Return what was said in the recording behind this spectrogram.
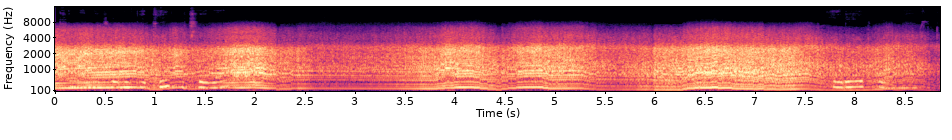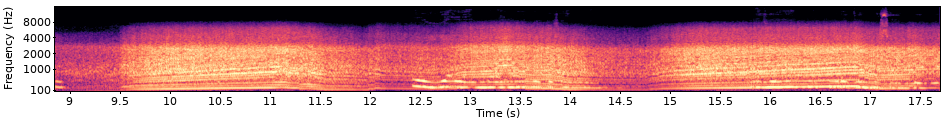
कितना नीचे है? ठीक पीछे है। हेडलाइट पे है उसके। ओ भैया, लंबा है, लेके चलना है। मुझे अपने पूरे दिन में साथ देगी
